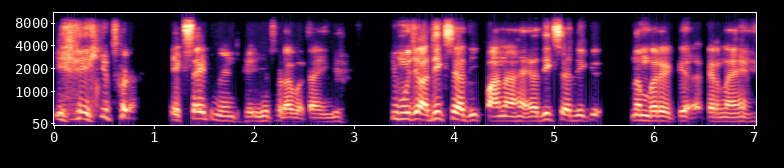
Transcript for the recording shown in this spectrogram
ये, थोड़ा एक्साइटमेंट है ये थोड़ा बताएँगे कि मुझे अधिक से अधिक पाना है अधिक से अधिक नंबर करना है।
